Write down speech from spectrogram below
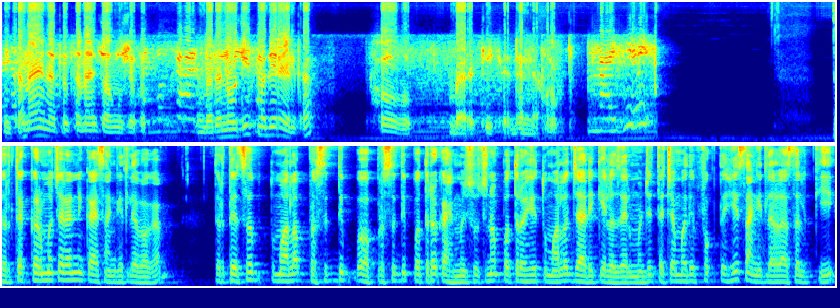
ठीक आहे. नाही ना तसं नाही सांगू शकत. बरं नोटीसमध्ये राहील का? हो हो. बरं ठीक आहे. धन्यवाद. तर त्या कर्मचाऱ्यांनी काय सांगितलं बघा? तर त्याचं तुम्हाला प्रसिद्धी प- प्रसिद्धीपत्रक आहे म्हणजे सूचनापत्र हे तुम्हाला जारी केलं जाईल. म्हणजे त्याच्यामध्ये फक्त हे सांगितलेलं असेल की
